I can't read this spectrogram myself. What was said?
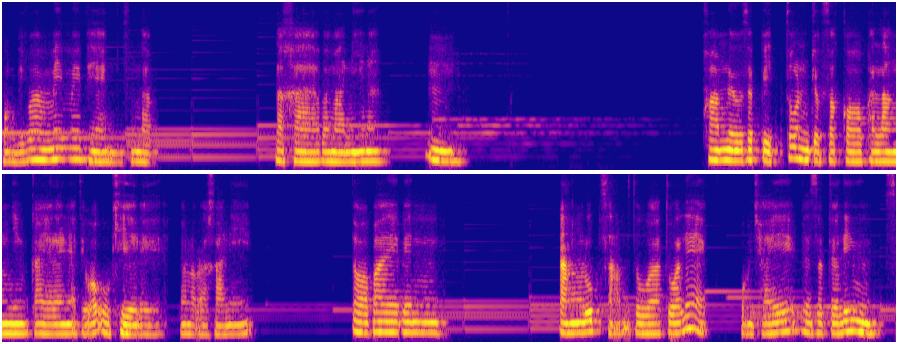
ผมคิดว่าไม่ไม่แพงสำหรับราคาประมาณนี้นะ อืม ความเร็วสปีดต้นจบสกอร์พลังยิงไกลอะไรเนี่ยถือว่าโอเคเลยสำหรับราคานี้ ต่อไปเป็นตังลุกสามตัวตัวแรกผมใช้เป็นสเตอร์ลิงส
